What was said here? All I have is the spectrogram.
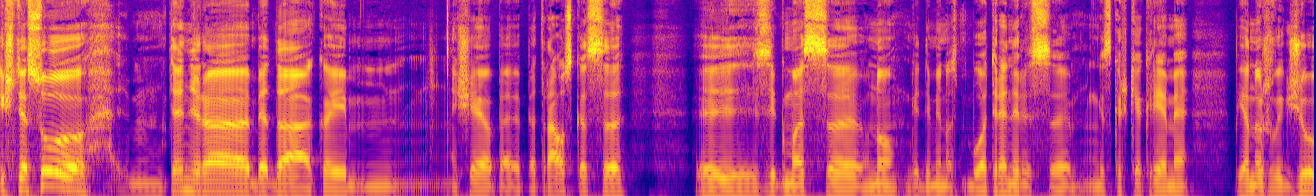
iš tiesų ten yra bėda, kai m, išėjo Petrauskas. E, Zigmas, e, nu, Gediminas buvo treneris, e, jis kažkiek rėmė pieno žvaigždžių,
